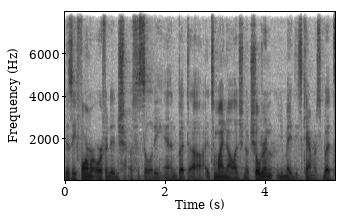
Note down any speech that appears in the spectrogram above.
is a former orphanage facility, and but to my knowledge, no children you made these cameras. But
